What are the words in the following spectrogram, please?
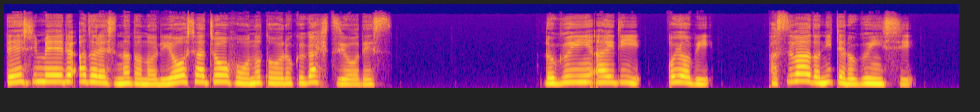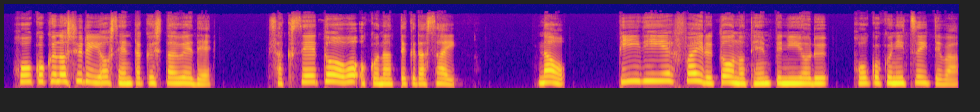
電子メールアドレスなどの利用者情報の登録が必要です。ログイン ID 及びパスワードにてログインし、報告の種類を選択した上で作成等を行ってください。なお、PDF ファイル等の添付による報告については、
